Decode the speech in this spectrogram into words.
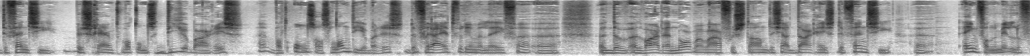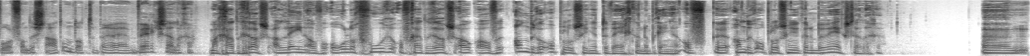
Defensie beschermt wat ons dierbaar is, wat ons als land dierbaar is, de vrijheid waarin we leven, de waarden en normen waar we staan. Dus ja, daar is Defensie een van de middelen voor van de staat om dat te bewerkstelligen. Maar gaat RAS alleen over oorlog voeren of gaat RAS ook over andere oplossingen teweeg kunnen brengen of andere oplossingen kunnen bewerkstelligen? Um,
